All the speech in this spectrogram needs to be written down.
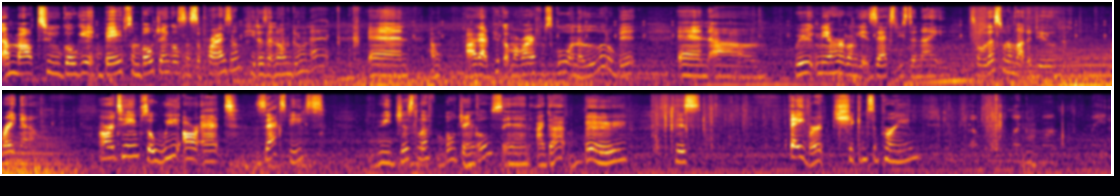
I'm about to go get Babe some Bojangles and surprise him. He doesn't know I'm doing that, and I'm I gotta pick up Mariah from school in a little bit, and um, we, me and her are gonna get Zaxby's tonight. So that's what I'm about to do right now. All right, team. So we are at Zaxby's. We just left Bojangles, and I got Babe his favorite chicken supreme. like a month later.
